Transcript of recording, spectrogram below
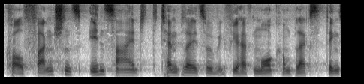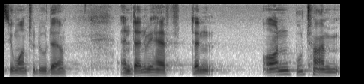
call functions inside the template, so if you have more complex things you want to do there. And then we have, then on boot time,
